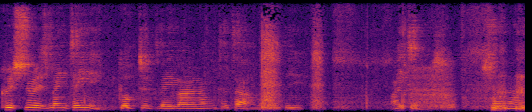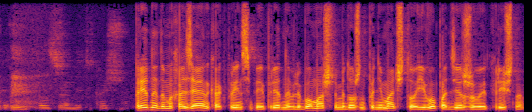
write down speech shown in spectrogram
Krishna is maintaining Gupta Dvevaranam Tata, the Преданный домохозяин, как в принципе и преданный в любом ашраме, должен понимать, что его поддерживает Кришна.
